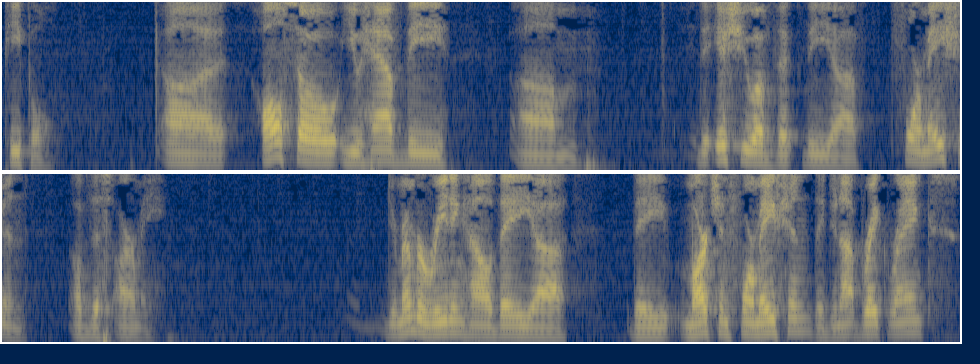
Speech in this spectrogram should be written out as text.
people. Uh, also, you have the um, the issue of the the uh, formation of this army. Do you remember reading how they uh, they march in formation? They do not break ranks.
